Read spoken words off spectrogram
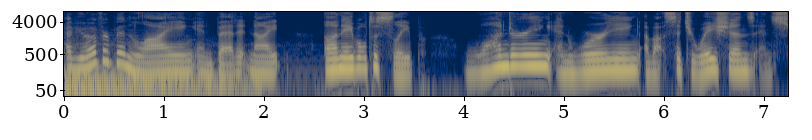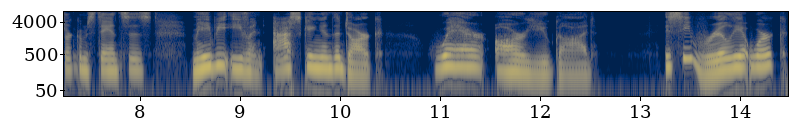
Have you ever been lying in bed at night, unable to sleep, wondering and worrying about situations and circumstances, maybe even asking in the dark, Where are you, God? Is He really at work?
